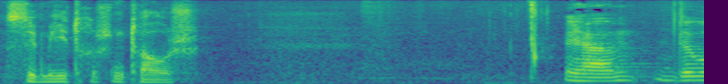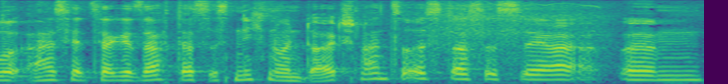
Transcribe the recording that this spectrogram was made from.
symmetrischen Tausch. Ja, du hast jetzt ja gesagt, dass es nicht nur in Deutschland so ist, dass es sehr ähm,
